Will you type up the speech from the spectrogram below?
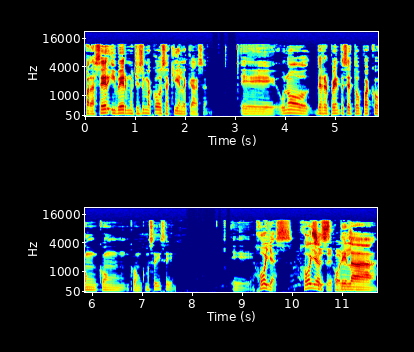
para hacer y ver muchísimas cosas aquí en la casa. eh, uno de repente se topa con, con, con ¿cómo se dice? Eh, joyas. Joyas, Sí, sí, joyas, de sí. la.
